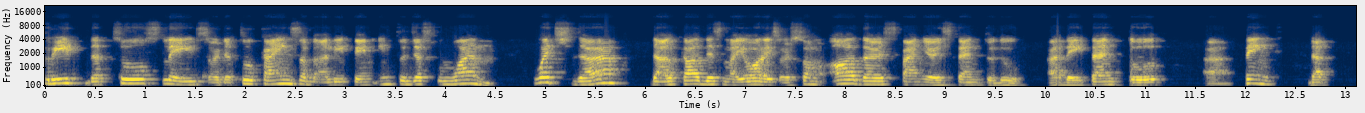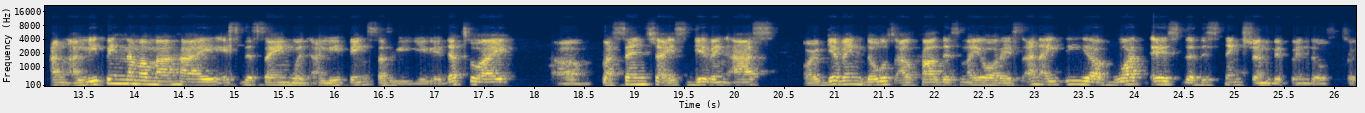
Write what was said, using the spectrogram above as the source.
treat the two slaves or the two kinds of alipin into just one, which the, the alcaldes mayores or some other Spaniards tend to do. Uh, they tend to uh, think that ang aliping na mamahay is the same with aliping sa gigilid. That's why um, Plasencia is giving us or giving those alcaldes mayores an idea of what is the distinction between those two.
